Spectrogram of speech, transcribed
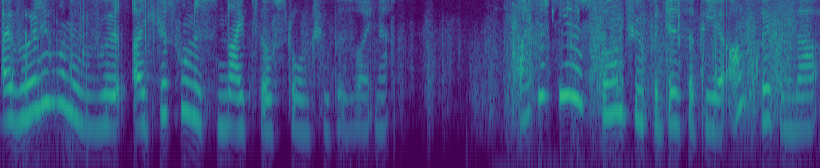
I really want to. Re- I just want to snipe those stormtroopers right now. I just see a stormtrooper disappear. I'm clipping that.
